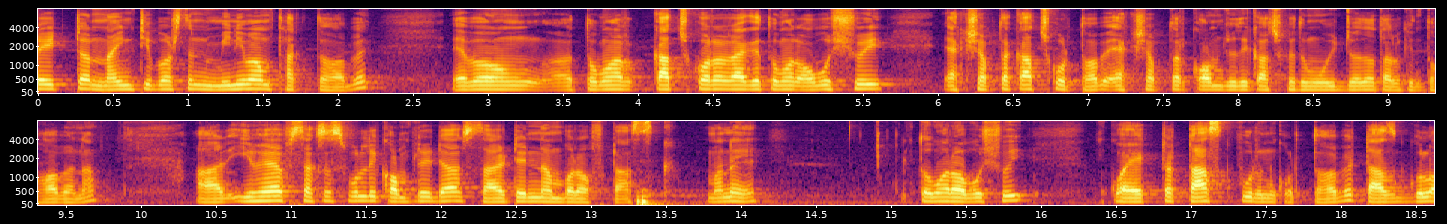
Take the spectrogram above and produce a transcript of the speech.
রেটটা নাইনটি পার্সেন্ট মিনিমাম থাকতে হবে এবং তোমার কাজ করার আগে তোমার অবশ্যই এক সপ্তাহ কাজ করতে হবে। এক সপ্তাহ কম যদি কাজ করে তুমি উইথড্র দাও, তাহলে কিন্তু হবে না। আর you have successfully complete a certain number of task মানে তোমার অবশ্যই কয়েকটা টাস্ক পূরণ করতে হবে টাস্কগুলো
